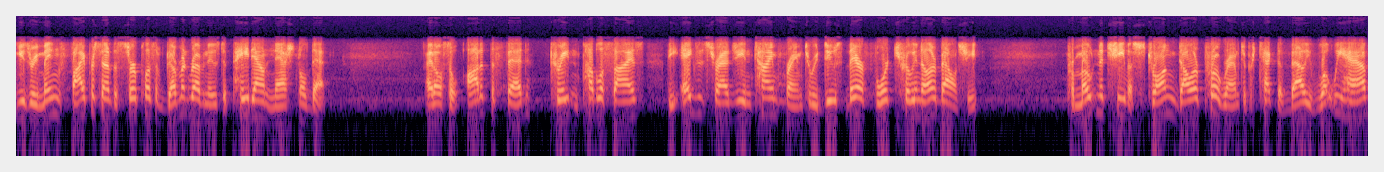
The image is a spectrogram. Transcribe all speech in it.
Use the remaining 5% of the surplus of government revenues to pay down national debt. I'd also audit the Fed, create and publicize the exit strategy and time frame to reduce their $4 trillion balance sheet, promote and achieve a strong dollar program to protect the value of what we have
